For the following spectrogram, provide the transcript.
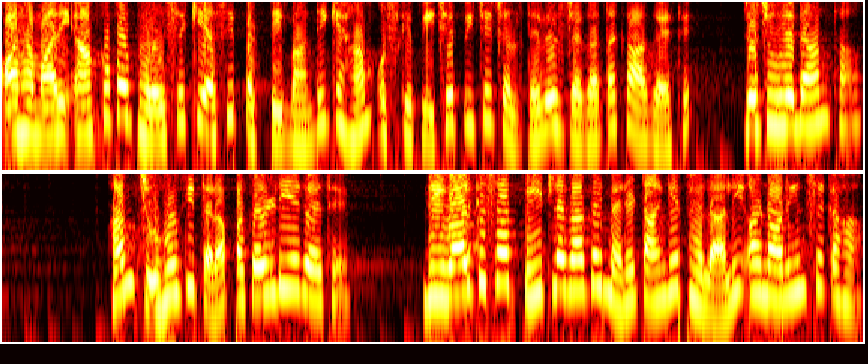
और हमारी आँखों पर भरोसे की ऐसी पट्टी बांधी कि हम उसके पीछे पीछे चलते हुए इस जगह तक आ गए थे, जो चूहेदान था। हम चूहों की तरह पकड़ लिए गए थे। दीवार के साथ पीठ लगाकर मैंने टांगे फैला ली और नौरीन से कहा,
